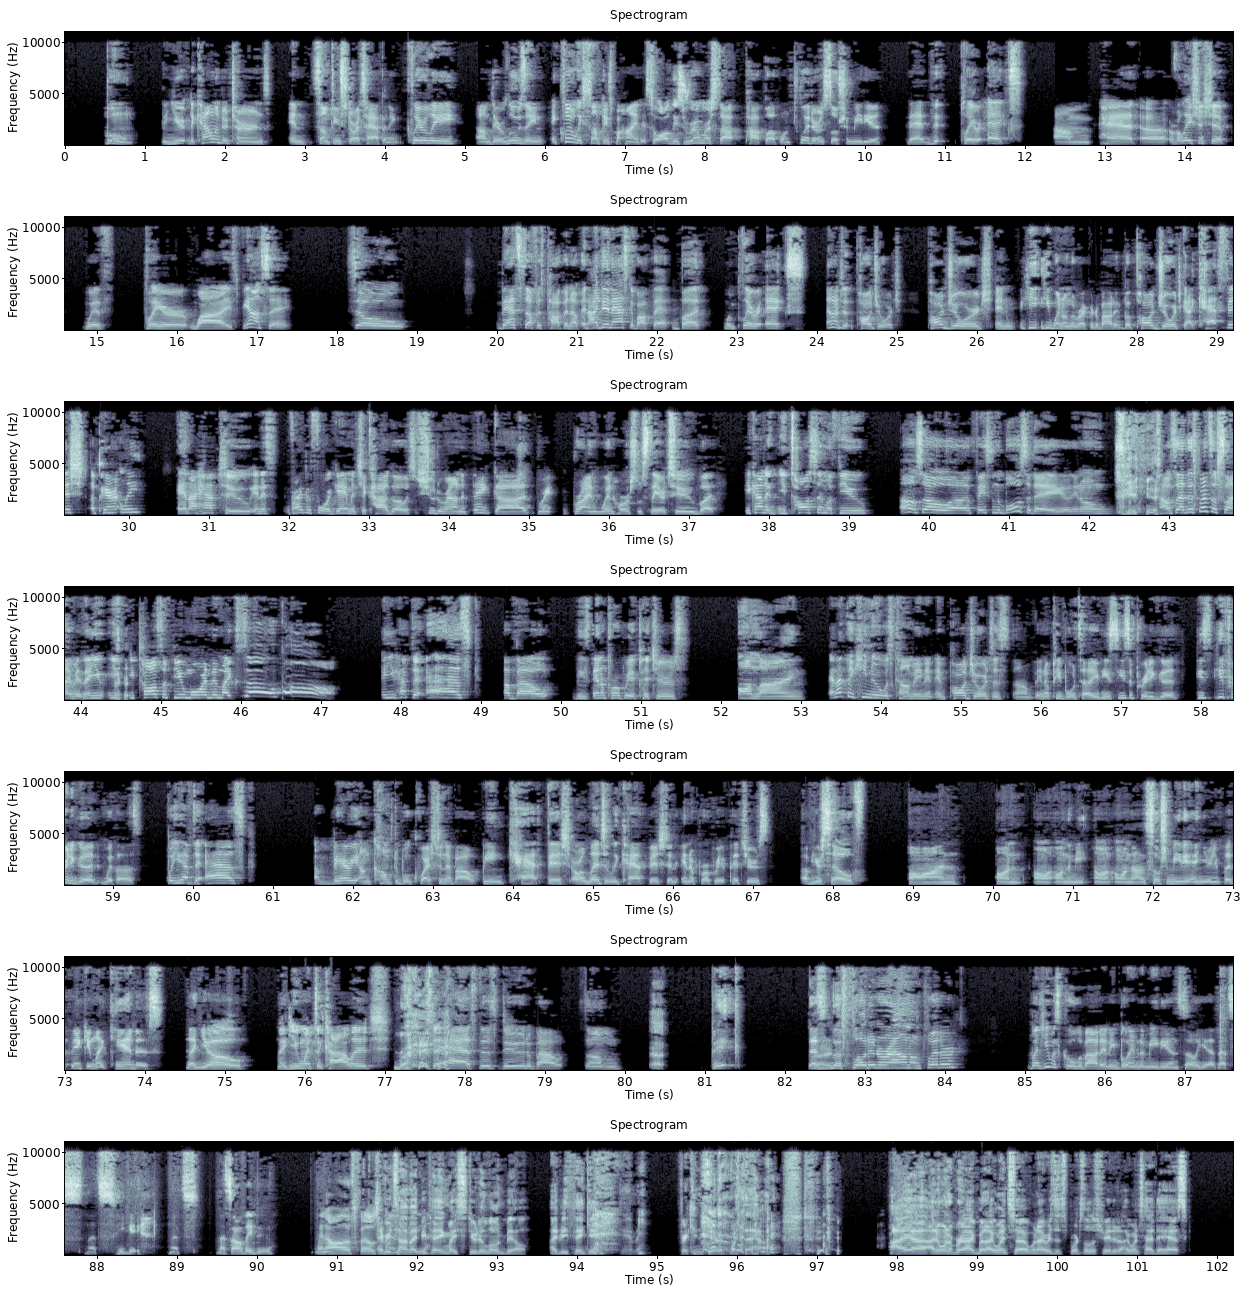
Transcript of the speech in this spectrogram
Boom. The year, the calendar turns and something starts happening. Clearly, um, they're losing and clearly something's behind it. So all these rumors stop, pop up on Twitter and social media that the, player X, um, had a, a relationship with player Y's fiance. So that stuff is popping up. And I didn't ask about that, but when player X, and I just, Paul George, Paul George, and he, he went on the record about it, but Paul George got catfished apparently. And I have to, and it's right before a game in Chicago. It's a shoot around and thank God Brian Windhorst was there too, but you kind of, you toss him a few, oh, so, uh, facing the Bulls today, you know, how's that defensive assignment? Then you, you, you toss a few more and then like, so Paul, and you have to ask about these inappropriate pictures online. And I think he knew it was coming. And, and Paul George is, um, you know, people will tell you he's, he's a pretty good, he's, he's pretty good with us, but you have to ask a very uncomfortable question about being catfish or allegedly catfished in inappropriate pictures of yourself on, on, on, on the, me on, on uh, social media. And you're, but thinking like Candace, like, yo, like you went to college right. to ask this dude about some pic that's, right. that's floating around on Twitter. But he was cool about it and he blamed the media. And so, yeah, that's, that's, he gave, that's, that's all they do. When all else fails. Every time I'd be paying my student loan bill, I'd be thinking, damn it, freaking what the hell? I, uh, I don't want to brag, but I once, uh, when I was at Sports Illustrated, I once had to ask,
